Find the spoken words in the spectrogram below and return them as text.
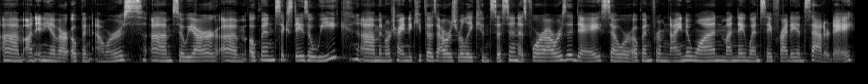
um, on any of our open hours. Um, so we are um, open six days a week, um, and we're trying to keep those hours really consistent. It's four hours a day, so we're open from nine to one Monday, Wednesday, Friday, and Saturday,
